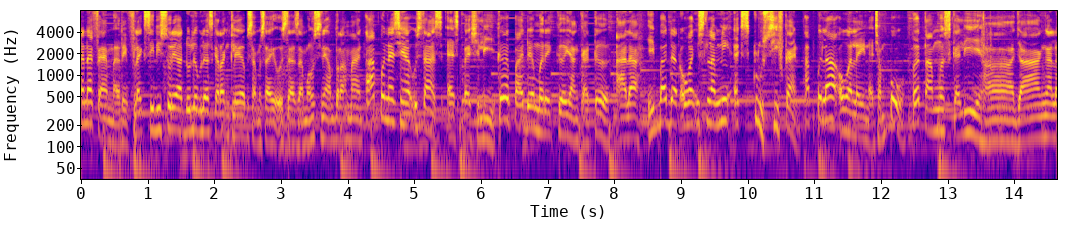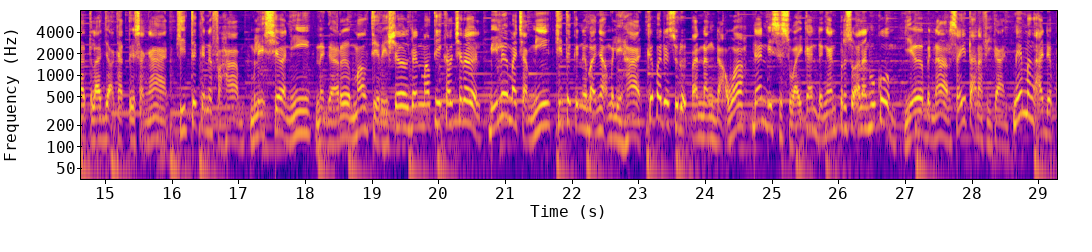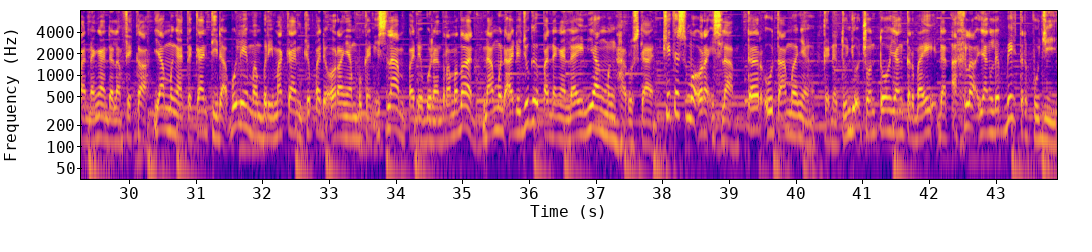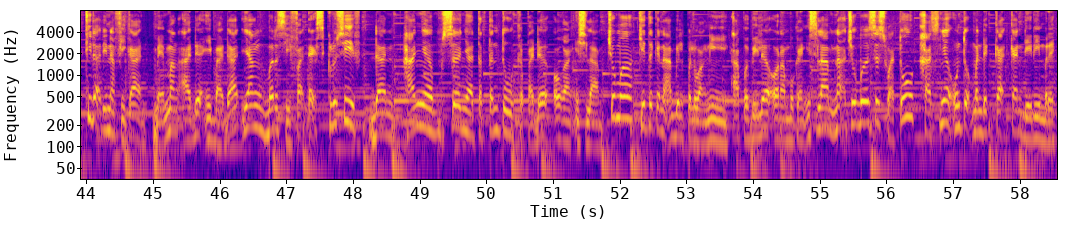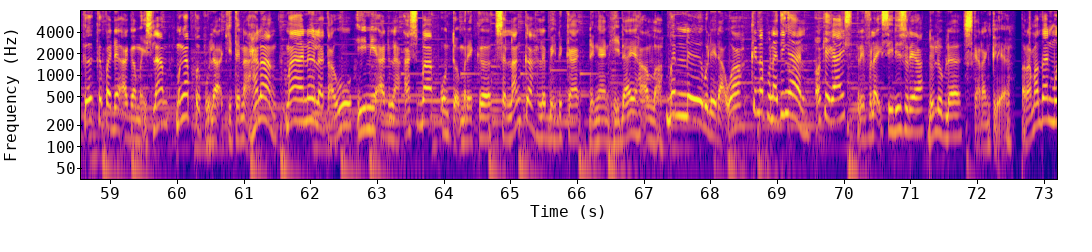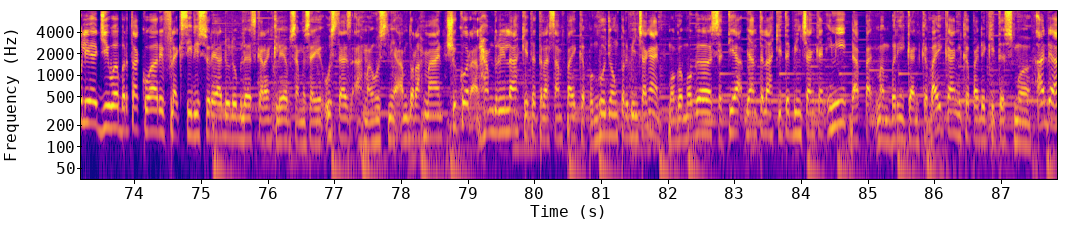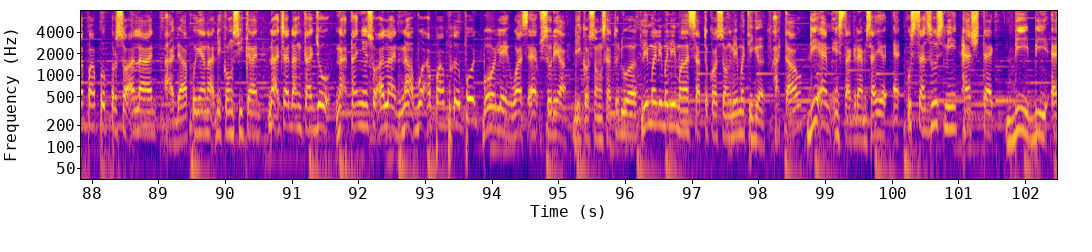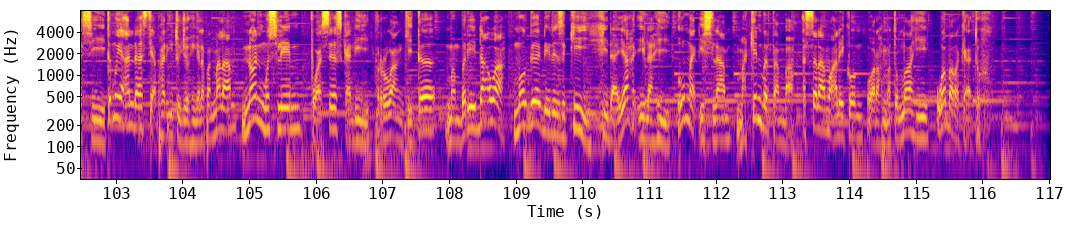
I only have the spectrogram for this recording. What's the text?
FM Refleksi di Suria dulu bila sekarang clear bersama saya Ustaz Ahmad Husni Abdul Rahman Apa nasihat Ustaz especially kepada mereka yang kata Alah ibadat orang Islam ni eksklusif kan? Apalah orang lain nak campur? Pertama sekali ha, janganlah telajak kata sangat. Kita kena faham Malaysia ni negara multiracial dan multicultural. Bila macam ni kita kena banyak melihat kepada sudut pandang dakwah Dan disesuaikan dengan persoalan hukum hukum. Ya benar, saya tak nafikan. Memang ada pandangan dalam fiqah yang mengatakan tidak boleh memberi makan kepada orang yang bukan Islam pada bulan Ramadan. Namun ada juga pandangan lain yang mengharuskan. Kita semua orang Islam, terutamanya kena tunjuk contoh yang terbaik dan akhlak yang lebih terpuji. Tidak dinafikan. Memang ada ibadat yang bersifat eksklusif dan hanya senya tertentu kepada orang Islam. Cuma kita kena ambil peluang ni. Apabila orang bukan Islam nak cuba sesuatu khas khasnya untuk mendekatkan diri mereka kepada agama Islam. Mengapa pula kita nak halang? Manalah tahu ini adalah asbab untuk mereka selangkah lebih dekat dengan hidayah Allah. Benda boleh dakwah, kenapa nak tinggal? Okay guys, refleksi di Suria dulu blur, sekarang clear. Ramadan mulia jiwa bertakwa refleksi di Suria dulu blur, sekarang clear bersama saya Ustaz Ahmad Husni Abdul Rahman. Syukur Alhamdulillah kita telah sampai ke penghujung perbincangan. Moga-moga setiap yang telah kita bincangkan ini dapat memberikan kebaikan kepada kita semua. Ada apa-apa persoalan, ada apa yang nak dikongsikan, nak cadang tajuk, nak tanya soalan, nak buat apa-apa pun, boleh WhatsApp Suria di 012-555-1053 atau DM Instagram saya at Ustaz Husni hashtag DBSC. Temui anda setiap hari 7 hingga 8 malam. Non-Muslim, puasa sekali. Ruang kita memberi dakwah. Moga direzeki hidayah ilahi. Umat Islam makin bertambah. Assalamualaikum warahmatullahi wabarakatuh.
